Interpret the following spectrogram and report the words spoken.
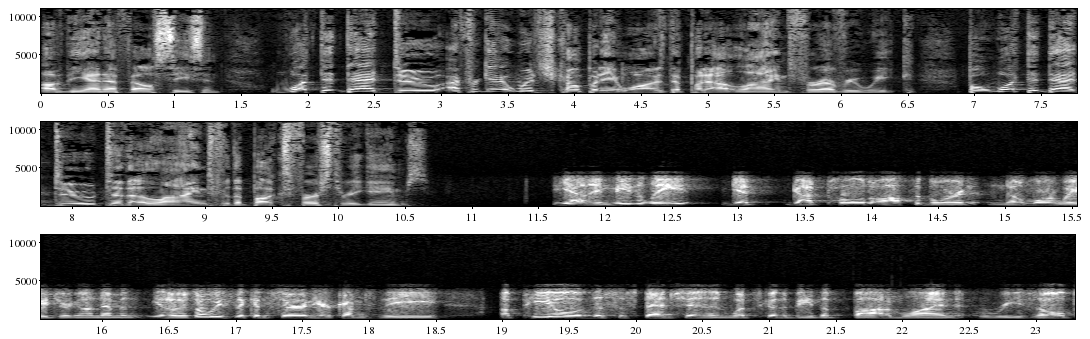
of the NFL season. What did that do? I forget which company it was that put out lines for every week, but what did that do to the lines for the Bucks' first three games? Yeah, they immediately get got pulled off the board. No more wagering on them. And you know, there's always the concern. Here comes the appeal of the suspension and what's going to be the bottom line result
